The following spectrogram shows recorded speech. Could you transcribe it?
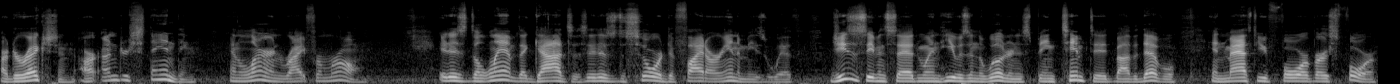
our direction, our understanding, and learn right from wrong. It is the lamp that guides us, it is the sword to fight our enemies with. Jesus even said when he was in the wilderness being tempted by the devil in Matthew 4, verse 4,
